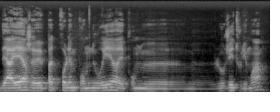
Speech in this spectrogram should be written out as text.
Derrière, j'avais pas de problème pour me nourrir et pour me, loger tous les mois.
